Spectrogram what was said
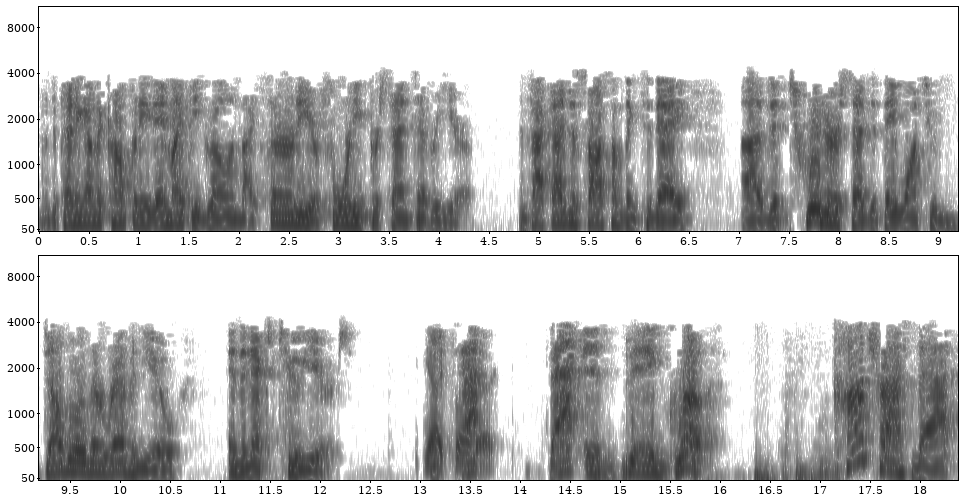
Now, depending on the company, they might be growing by 30 or 40% every year. In fact, I just saw something today uh, that Twitter said that they want to double their revenue in the next two years. Yeah, I saw that. That, that is big growth. Contrast that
